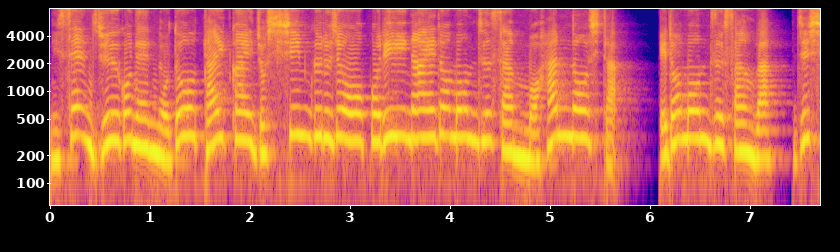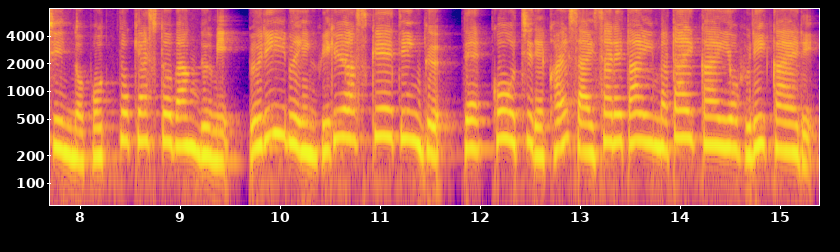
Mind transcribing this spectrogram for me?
2015年の同大会女子シングル女王ポリーナ・エドモンズさんも反応した。エドモンズさんは、自身のポッドキャスト番組、ブリーブインフィギュアスケーティングで高知で開催された今大会を振り返り、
